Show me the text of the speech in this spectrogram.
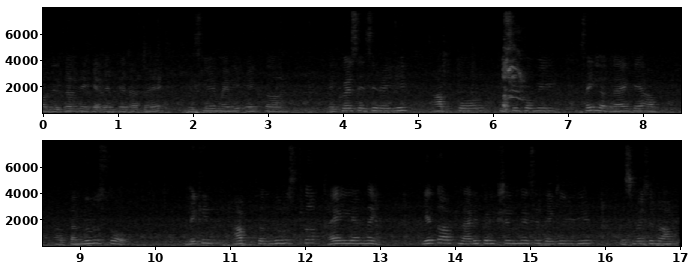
और रिज़ल्ट एक गारंटेड आता है। इसलिए मेरी एक रिक्वेस्ट ऐसी रहेगी, आपको किसी को भी सही लग रहा है कि आप तंदुरुस्त हो, लेकिन आप तंदुरुस्त है या नहीं, ये तो आप नाड़ी परीक्षण में से देख लीजिए। उसमें से हम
